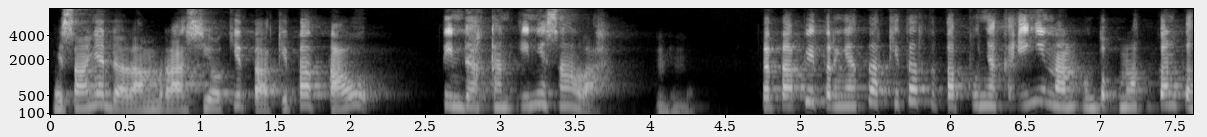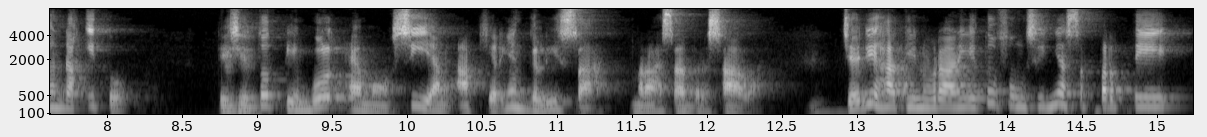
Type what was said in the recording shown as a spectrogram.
Misalnya dalam rasio kita, kita tahu tindakan ini salah. Mhm. Tetapi ternyata kita tetap punya keinginan untuk melakukan kehendak itu. Di Mhm. situ timbul emosi yang akhirnya gelisah, merasa bersalah. Mhm. Jadi hati nurani itu fungsinya seperti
